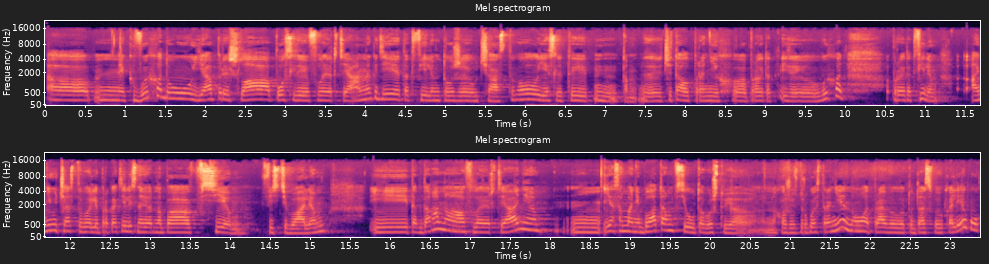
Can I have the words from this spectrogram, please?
А, к выходу я пришла после Флаертиана, где этот фильм тоже участвовал. Если ты там, э, читал про них, э, про этот выход, про этот фильм, они участвовали, прокатились, наверное, по всем фестивалям. И тогда на Флаертиане, я сама не была там в силу того, что я нахожусь в другой стране, но отправила туда свою коллегу,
